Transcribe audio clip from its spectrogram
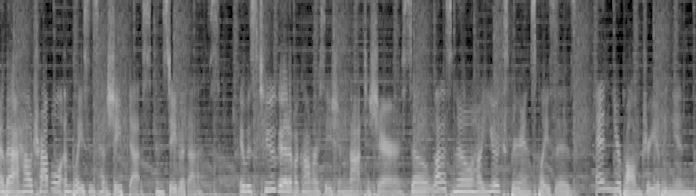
about how travel and places have shaped us and stayed with us. It was too good of a conversation not to share, so let us know how you experience places and your palm tree opinions.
